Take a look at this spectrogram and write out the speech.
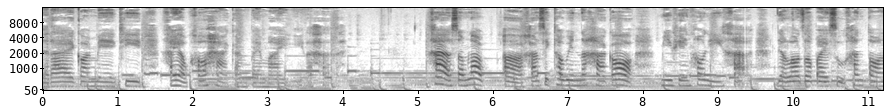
จะได้ก้อนเมฆที่ขยับเข้าหากันไปมาอย่างนี้นะคะ ค่ะสำหรับคลาสสิกทวินนะคะ ก็มีเพียงเท่านี้ค่ะ เดี๋ยวเราจะไปสู่ขั้นตอน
